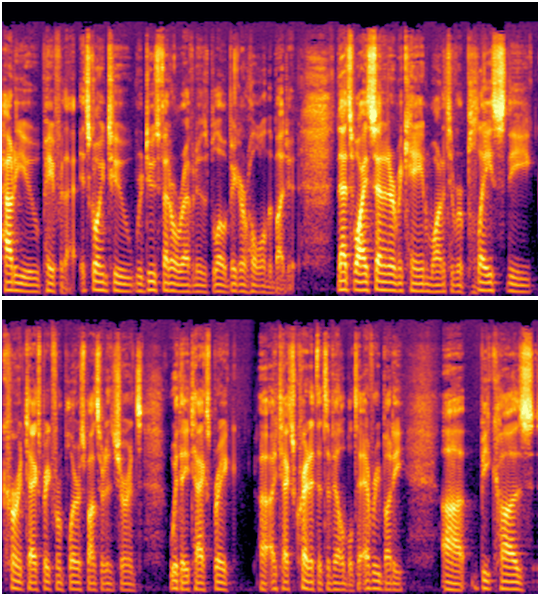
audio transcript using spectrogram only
how do you pay for that? It's going to reduce federal revenues, blow a bigger hole in the budget. That's why Senator McCain wanted to replace the current tax break for employer-sponsored insurance with a tax break, uh, a tax credit that's available to everybody, uh, because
